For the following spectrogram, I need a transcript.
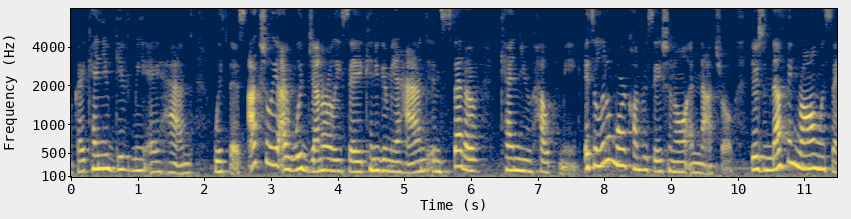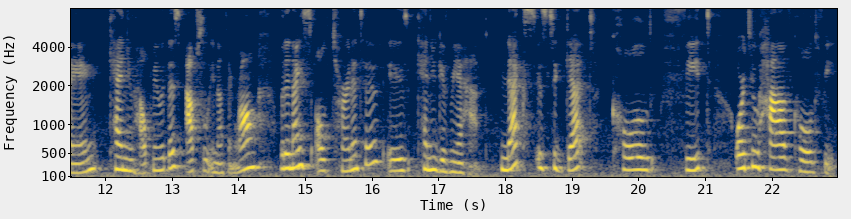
Okay? Can you give me a hand with this? Actually, I would generally say, can you give me a hand instead of can you help me? It's a little more conversational and natural. There's nothing wrong with saying, can you help me with this? Absolutely nothing wrong. But a nice alternative is, can you give me a hand? Next is to get cold feet or to have cold feet.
